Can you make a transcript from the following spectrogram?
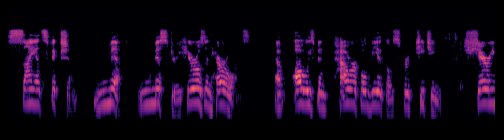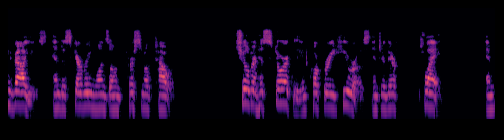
science fiction, myth, mystery, heroes and heroines have always been powerful vehicles for teaching, sharing values, and discovering one's own personal power. Children historically incorporate heroes into their play, and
